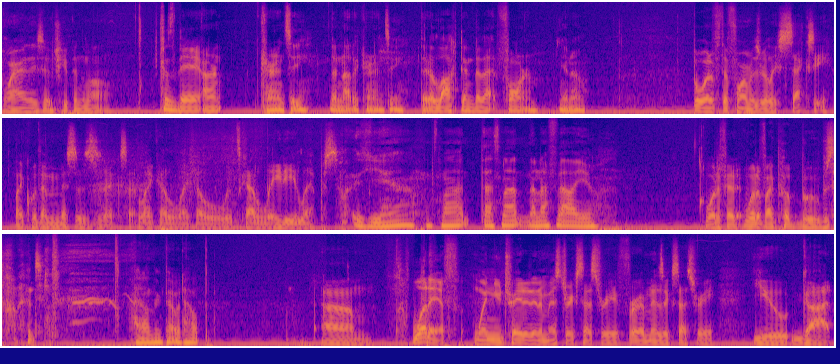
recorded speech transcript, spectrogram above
Why are they so cheap in the mall? because they aren't currency, they're not a currency. They're locked into that form. You know. But what if the form is really sexy, like with a Mrs. X, like a like a it's got lady lips? Yeah, it's not. That's not enough value. What if it? What if I put boobs on it? I don't think that would help. Um, what if when you traded in a Mr. Accessory for a Ms. Accessory, you got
